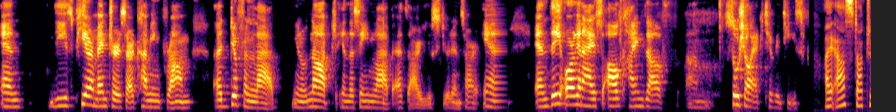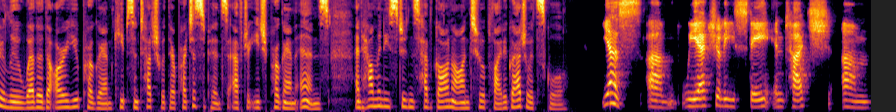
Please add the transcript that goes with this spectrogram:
And these peer mentors are coming from a different lab, you know, not in the same lab as RU students are in. And they organize all kinds of um, social activities I asked Dr. Liu whether the RU program keeps in touch with their participants after each program ends and how many students have gone on to apply to graduate school. Yes, um, we actually stay in touch. Um,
